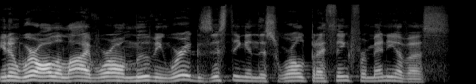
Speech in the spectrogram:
you know, we're all alive, we're all moving, we're existing in this world, but I think for many of us,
